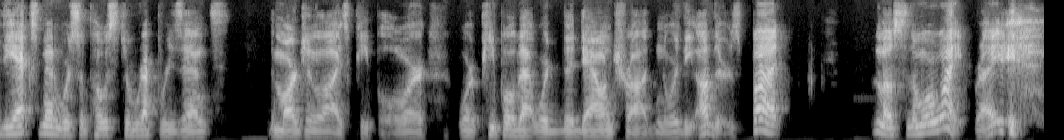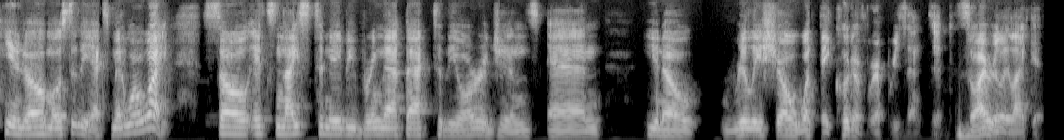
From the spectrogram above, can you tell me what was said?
the X Men were supposed to represent the marginalized people or or people that were the downtrodden or the others, but most of them were white, right? you know, most of the X Men were white. So it's nice to maybe bring that back to the origins and, you know, really show what they could have represented. So I mm-hmm. really like it.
